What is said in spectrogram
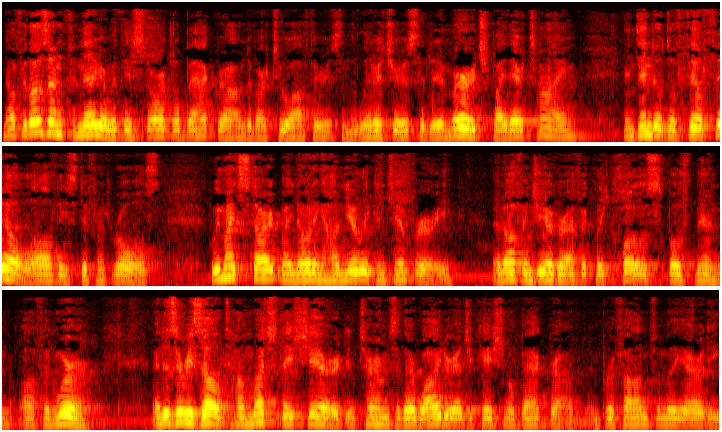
Now, for those unfamiliar with the historical background of our two authors and the literatures that had emerged by their time intended to fulfill all these different roles, we might start by noting how nearly contemporary and often geographically close both men often were, and as a result, how much they shared in terms of their wider educational background and profound familiarity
